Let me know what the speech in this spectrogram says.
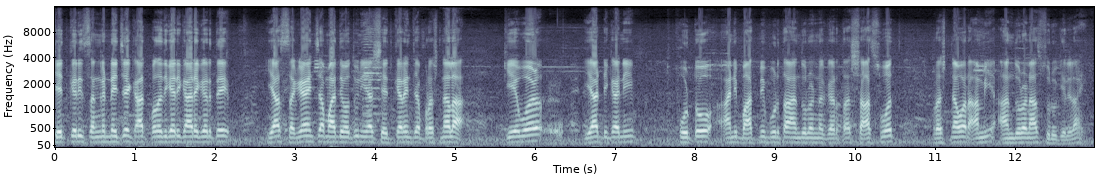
शेतकरी संघटनेचे का पदाधिकारी कार्यकर्ते या सगळ्यांच्या माध्यमातून या शेतकऱ्यांच्या प्रश्नाला केवळ या ठिकाणी फोटो आणि बातमीपुरता आंदोलन न करता शाश्वत प्रश्नावर आम्ही आंदोलन आज सुरू केलेलं आहे.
